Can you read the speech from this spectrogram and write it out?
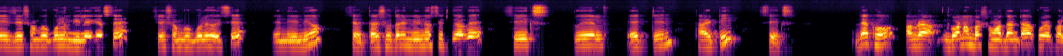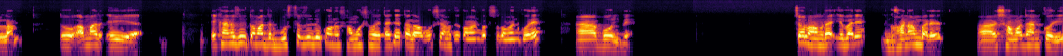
এই যে সংখ্যাগুলো মিলে গেছে, সেই সংখ্যাগুলো হয়েছে নির্ণয়। সেট তাই সুতরাং নির্ণয় সেট কি হবে? Six twelve eighteen thirty six দেখো, আমরা গ নম্বর সমাধানটা করে ফেললাম। তো আমার এই, এখানে যদি তোমাদের বুঝতে যদি কোনো সমস্যা হয়ে থাকে, তাহলে অবশ্যই আমাকে কমেন্ট বক্সে কমেন্ট করে বলবে। চলো, আমরা এবারে ঘ নম্বরের সমাধান করি।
